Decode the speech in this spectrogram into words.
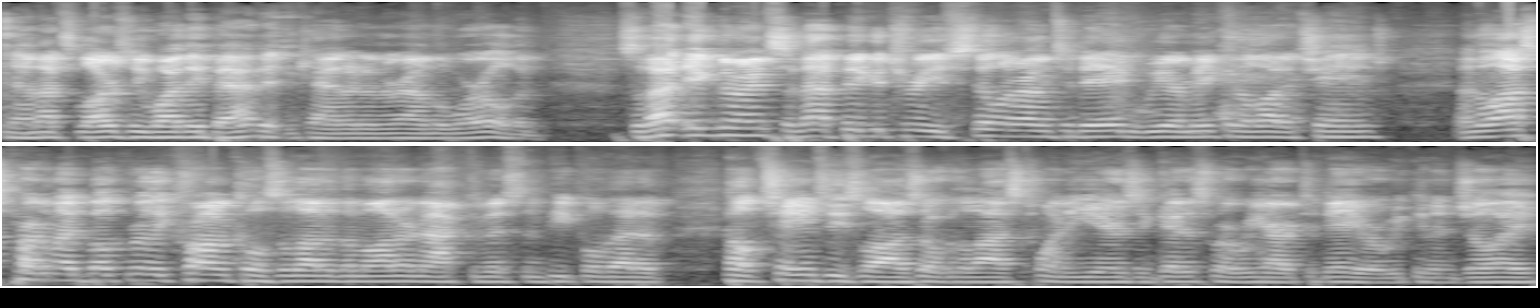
And that's largely why they banned it in Canada and around the world. And so that ignorance and that bigotry is still around today, but we are making a lot of change. And the last part of my book really chronicles a lot of the modern activists and people that have helped change these laws over the last 20 years and get us where we are today, where we can enjoy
